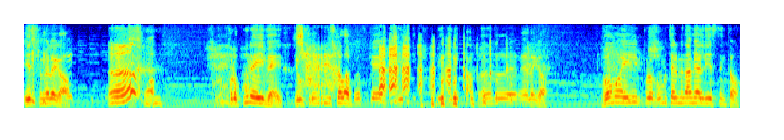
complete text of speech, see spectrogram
Esse filme é legal. Hã? Procura aí, velho. Tem um filme do Shia LaBeouf que é ele, ele- ele cavando, é, é legal. Vamos aí, pro- vamos terminar minha lista então.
